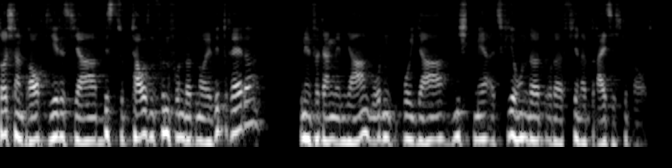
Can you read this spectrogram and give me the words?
Deutschland braucht jedes Jahr bis zu 1500 neue Windräder. In den vergangenen Jahren wurden pro Jahr nicht mehr als 400 oder 430 gebaut.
